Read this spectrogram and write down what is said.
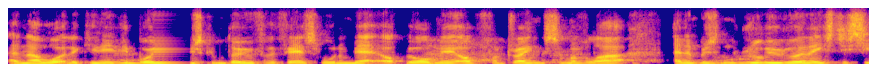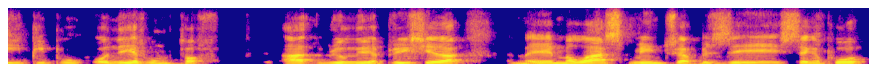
and a lot of the Canadian boys come down for the festival and met up. We all met up for drinks and all that, and it was really, really nice to see people on their home turf. I really appreciate that. Uh, my last main trip was uh, Singapore.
